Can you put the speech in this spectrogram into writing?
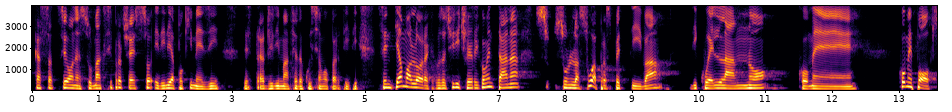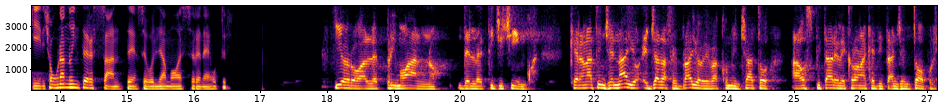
Cassazione sul maxi processo e di lì a pochi mesi le stragi di mafia da cui siamo partiti. Sentiamo allora che cosa ci dice Enrico Mentana su, sulla sua prospettiva di quell'anno come, come pochi, diciamo un anno interessante se vogliamo essere neutri. Io ero al primo anno del TG5 che era nato in gennaio e già da febbraio aveva cominciato a ospitare le cronache di Tangentopoli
